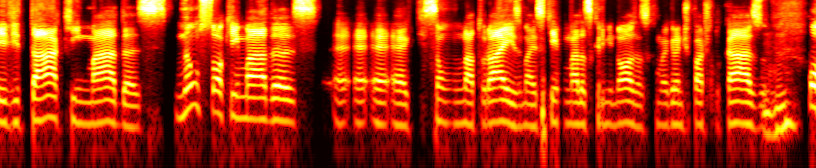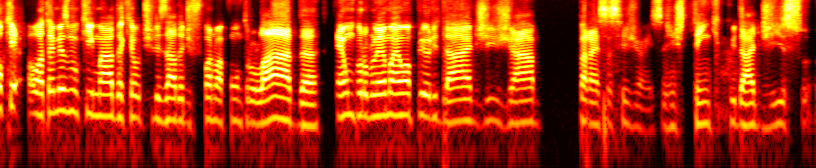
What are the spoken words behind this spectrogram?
evitar queimadas, não só queimadas é, é, é, é, que são naturais, mas queimadas criminosas, como é grande parte do caso, uhum. ou, que, ou até mesmo queimada que é utilizada de forma controlada, é um problema, é uma prioridade já para essas regiões. A gente tem que cuidar disso.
